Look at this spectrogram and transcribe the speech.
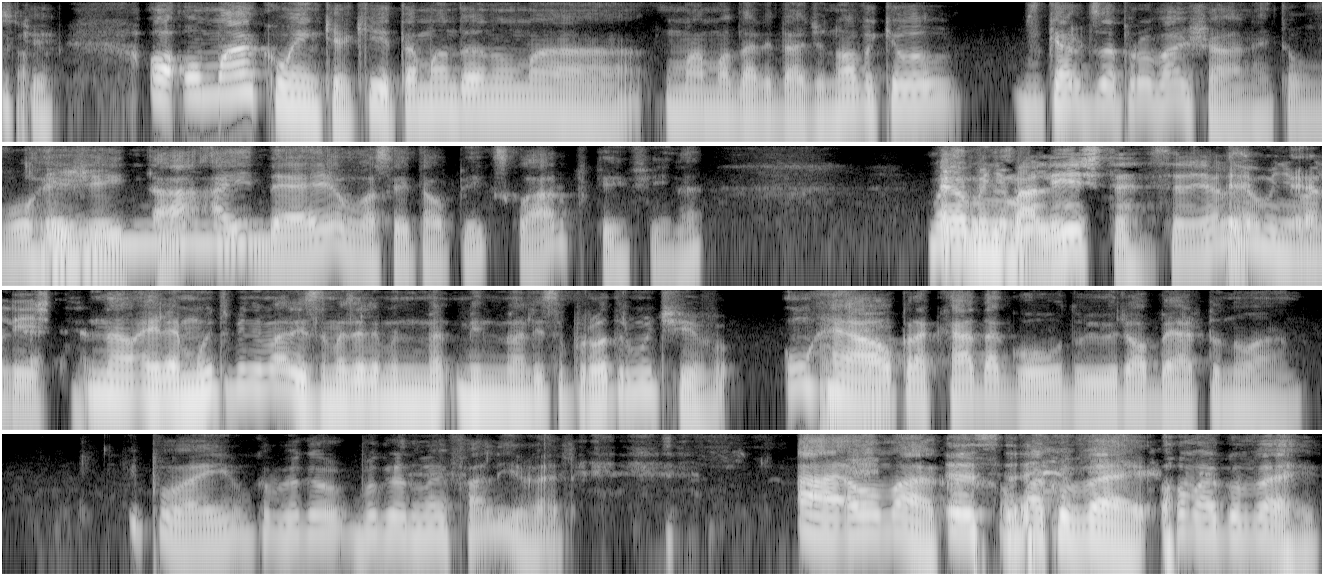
Ok. Ó, o Marco Enke aqui tá mandando uma, uma modalidade nova que eu quero desaprovar já, né? Então eu vou rejeitar a ideia, vou aceitar o Pix, claro, porque enfim, né? é o minimalista? Você já leu o minimalista? eu- Não, ele é muito minimalista, mas ele é minima- minimalista por outro motivo. Um real pra cada gol do Yuri Alberto no ano. E, pô, aí o meu programa vai falir, velho. Ah, ô Marco, ô Marco velho, ô Marco velho.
